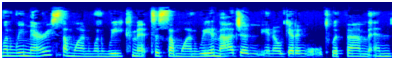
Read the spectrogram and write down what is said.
when we marry someone, when we commit to someone, we imagine, you know, getting old with them, and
